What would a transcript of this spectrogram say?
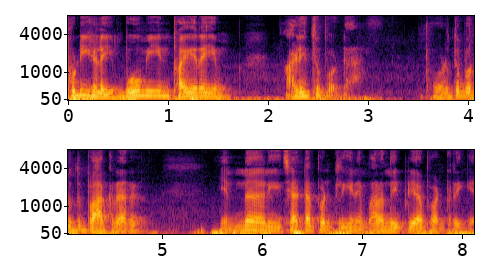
குடிகளையும் பூமியின் பயிரையும் அழித்து போட்டார். பொறுத்து பொறுத்து பார்க்குறாரு. என்ன நீ சேட்டை பண்ணுறீங்க நீ மறந்து இப்படியா பண்ணுறீங்க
